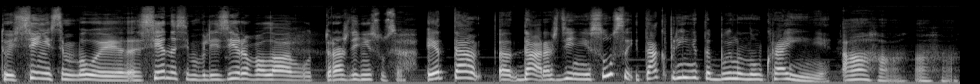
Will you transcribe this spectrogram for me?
То есть сено, сим- ой, сено символизировало вот, рождение Иисуса. Это, э, да, рождение Иисуса, и так принято было на Украине. Ага, ага.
